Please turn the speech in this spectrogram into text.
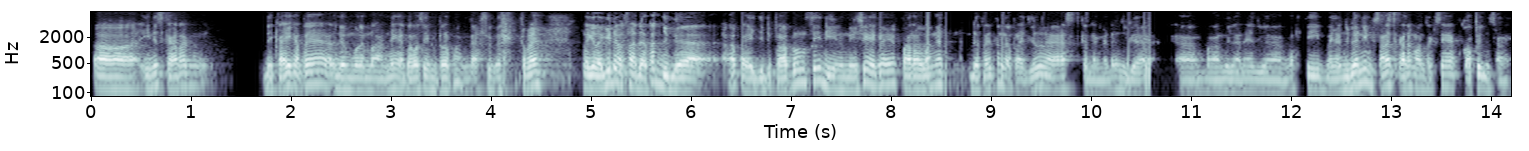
Uh, ini sekarang DKI katanya udah mulai melanding atau sih bener apa enggak sebenarnya. Karena lagi-lagi masalah data juga apa ya jadi problem sih di Indonesia ya kayak parah banget. Data itu nggak pernah jelas kadang-kadang juga uh, pengambilannya juga nggak ngerti. Banyak juga nih misalnya sekarang konteksnya COVID misalnya.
